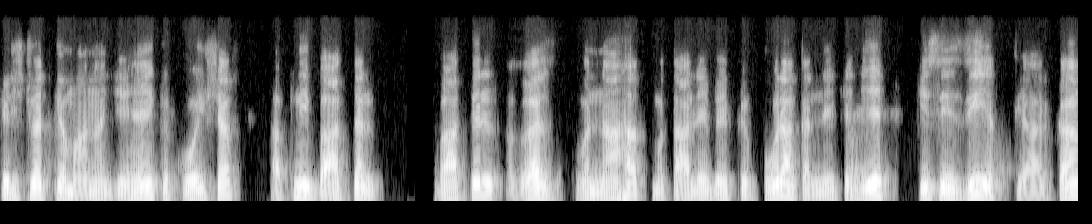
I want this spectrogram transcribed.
کہ رشوت کے معنی یہ ہیں کہ کوئی شخص اپنی باطل باطل، غرض و ناحق مطالبے کے پورا کرنے کے لیے کسی زی اختیار کا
